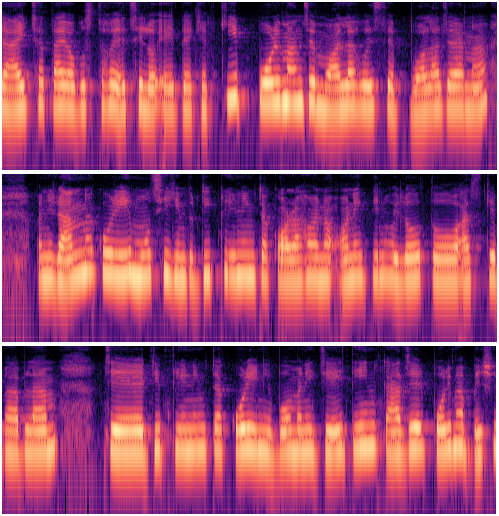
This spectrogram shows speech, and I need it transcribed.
যা ইচ্ছা তাই অবস্থা হয়েছিল। এই দেখেন কি পরিমাণ যে ময়লা হয়েছে বলা যায় না। মানে রান্না করি, মুছি কিন্তু ডিপ ক্লিনিংটা করা হয় না, অনেক দিন হইল। তো আজকে ভাবলাম যে ডিপ ক্লিনিংটা করে নিব। মানে যেই দিন কাজের পরিমাপ বেশি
